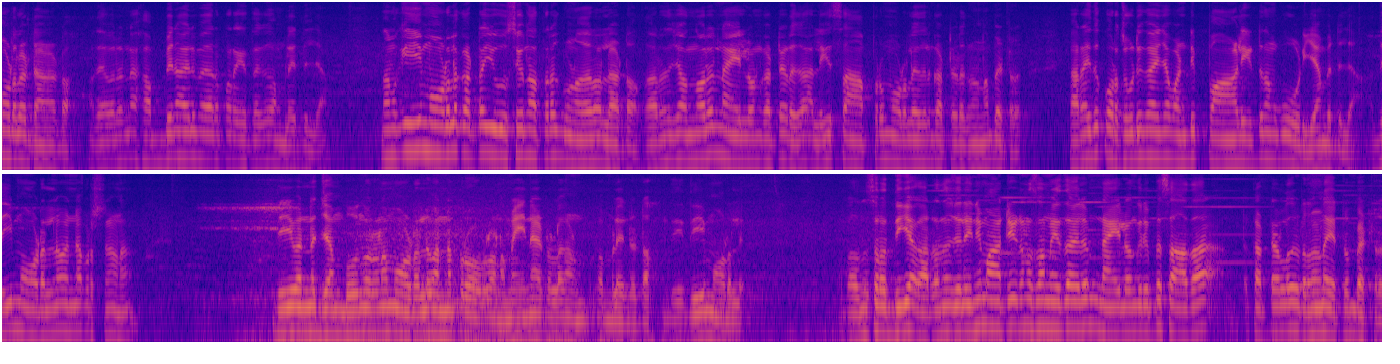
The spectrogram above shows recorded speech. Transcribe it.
മോഡൽ ഇട്ടാണ് കേട്ടോ. അതേപോലെ തന്നെ ഹബിനായാലും വേറെ പറയത്തേക്ക് കംപ്ലൈന്റ് ഇല്ല. നമുക്ക് ഈ മോഡൽ കട്ട യൂസ് ചെയ്യുന്ന അത്ര ഗുണകരമല്ല കേട്ടോ. കാരണം വെച്ചാൽ ഒന്നുപോലെ നൈലോൺ കട്ട എടുക്കുക അല്ലെങ്കിൽ സാപ്പർ മോഡൽ ഏതെങ്കിലും കട്ട എടുക്കണമെന്ന് ബെറ്റർ കാരണം ഇത് കുറച്ചുകൂടി കഴിഞ്ഞാൽ വണ്ടി പാളിയിട്ട് നമുക്ക് ഓടിക്കാൻ പറ്റില്ല. അത് ഈ മോഡലിന് വന്ന പ്രശ്നമാണ്. ഇത് ഈ വന്ന ജംബോ എന്ന് പറയുന്ന മോഡൽ വന്ന പ്രോബ്ലമാണ് മെയിനായിട്ടുള്ള കംപ്ലൈന്റ് കേട്ടോ. ഇത് ഈ മോഡൽ അപ്പോൾ അതൊന്ന് ശ്രദ്ധിക്കുക. കാരണം എന്ന് വെച്ചാൽ ഇനി മാറ്റിയിടുന്ന സമയത്തായാലും നൈലോൺ ഗ്രിപ്പ് സാധാ കട്ടയുള്ളത് ഇടുന്നതാണ് ഏറ്റവും ബെറ്റർ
